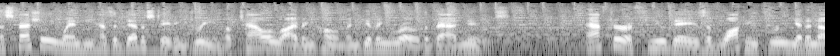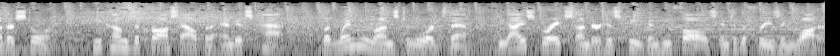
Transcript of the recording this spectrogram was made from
especially when he has a devastating dream of Tau arriving home and giving Rho the bad news. After a few days of walking through yet another storm, he comes across Alpha and its pack, but when he runs towards them, the ice breaks under his feet and he falls into the freezing water.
